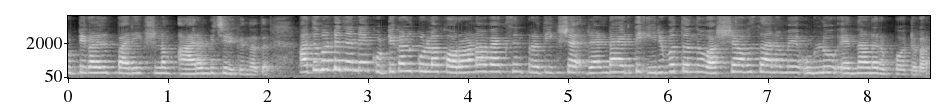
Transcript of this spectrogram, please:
കുട്ടികളിൽ പരീക്ഷണം ആരംഭിച്ചിരിക്കുന്നത്. അതുകൊണ്ട് തന്നെ കുട്ടികൾക്കുള്ള കൊറോണ വാക്സിൻ പ്രതീക്ഷ രണ്ടായിരത്തി ഇരുപത്തൊന്ന് വർഷാവസാനമേ ഉള്ളൂ എന്നാണ് റിപ്പോർട്ടുകൾ.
